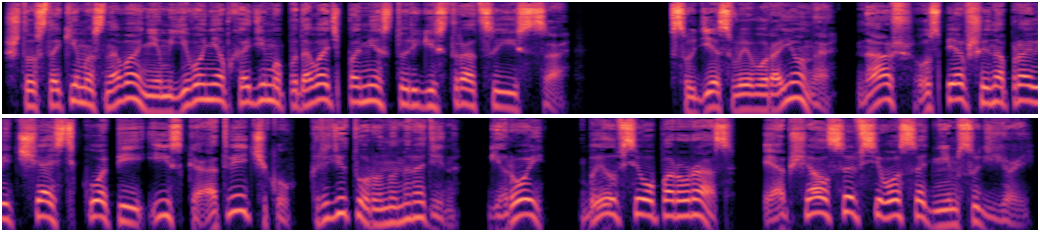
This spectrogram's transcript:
что с таким основанием его необходимо подавать по месту регистрации истца. В суде своего района наш, успевший направить часть копии иска ответчику, кредитору номер один, герой, был всего пару раз и общался всего с одним судьей.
